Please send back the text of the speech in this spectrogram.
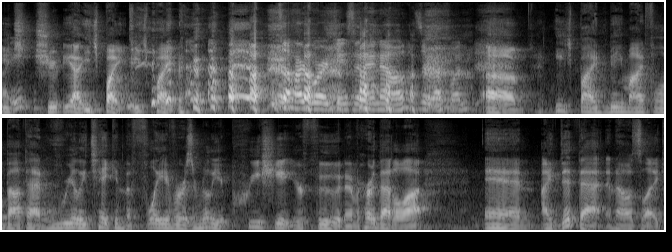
each chew yeah each bite each bite It's a hard word, Jason. I know. It's a rough one. um, each bite be mindful about that and really take in the flavors and really appreciate your food and I've heard that a lot and I did that and I was like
